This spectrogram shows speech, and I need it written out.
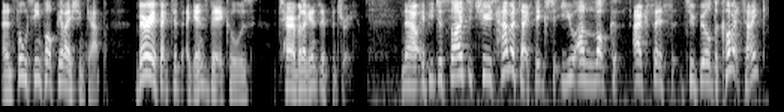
and 14 population cap. Very effective against vehicles, terrible against infantry. Now, if you decide to choose hammer tactics, you unlock access to build the Comet tank,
